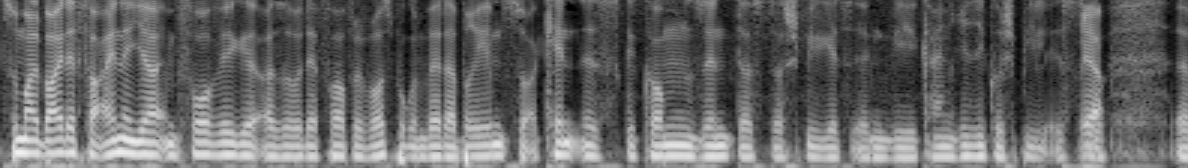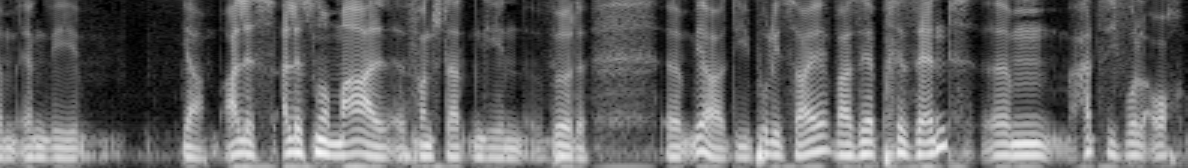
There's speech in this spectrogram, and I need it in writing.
Zumal beide Vereine ja im Vorwege, also der VfL Wolfsburg und Werder Bremen, zur Erkenntnis gekommen sind, dass das Spiel jetzt irgendwie kein Risikospiel ist. So, ja. ähm, irgendwie ja, alles, alles normal äh, vonstatten gehen würde. Ähm, ja, die Polizei war sehr präsent, ähm, hat sich wohl auch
